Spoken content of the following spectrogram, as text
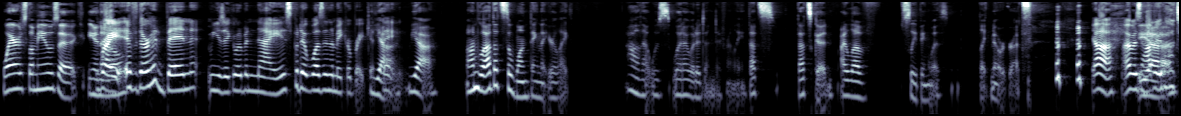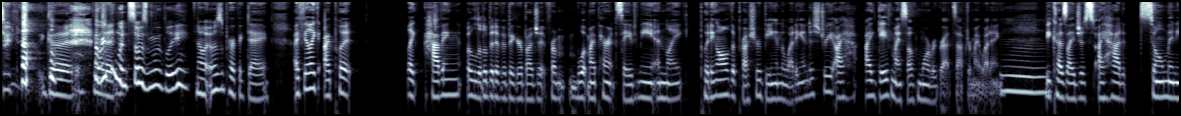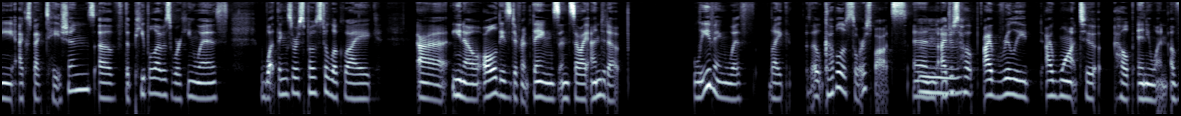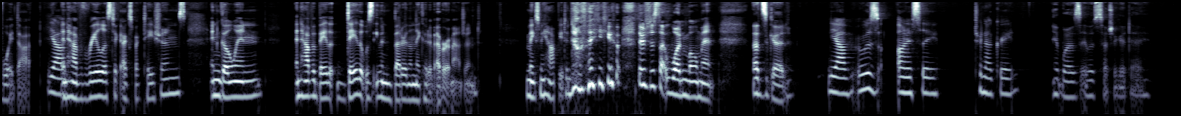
"Where's the music?" You know, right? If there had been music, it would have been nice. But it wasn't a make or break it yeah, thing. yeah. I'm glad that's the one thing that you're like, oh, that was what I would have done differently. That's that's good. I love sleeping with like no regrets. Yeah, I was happy Yeah. with how it turned out. good, good. Everything went so smoothly. No, it was a perfect day. I feel like I put like having a little bit of a bigger budget from what my parents saved me and like putting all the pressure being in the wedding industry, I I gave myself more regrets after my wedding mm. because I just I had so many expectations of the people I was working with, what things were supposed to look like, uh, you know, all of these different things. And so I ended up leaving with like a couple of sore spots. And i just hope i really i want to help anyone avoid that Yeah. and have realistic expectations and go in and have a day that, day that was even better than they could have ever imagined. It makes me happy to know that you there's just that one moment. That's good. Yeah, it was honestly turned out great. It was it was such a good day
